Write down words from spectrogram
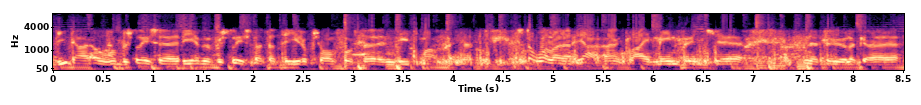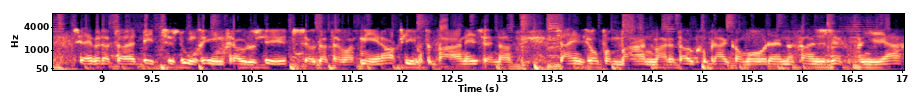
die daarover beslissen, die hebben beslist dat dat hier op Zandvoort eh, niet mag. Eh, het is toch wel een, ja, een klein minpuntje eh, natuurlijk. eh. ze hebben dat eh, dit seizoen geïntroduceerd, zodat er wat meer actie op de baan is. En dan zijn ze op een baan waar het ook gebruikt kan worden. En dan gaan ze zeggen van ja,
